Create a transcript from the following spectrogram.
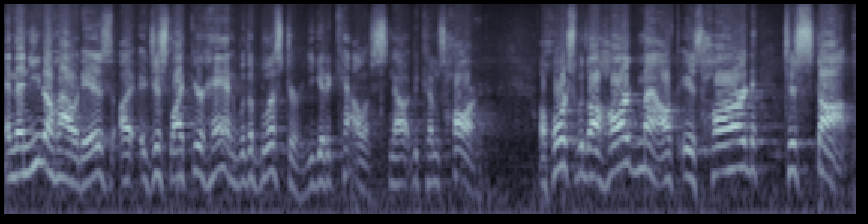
and then you know how it is, uh, just like your hand with a blister. You get a callus, now it becomes hard. A horse with a hard mouth is hard to stop.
